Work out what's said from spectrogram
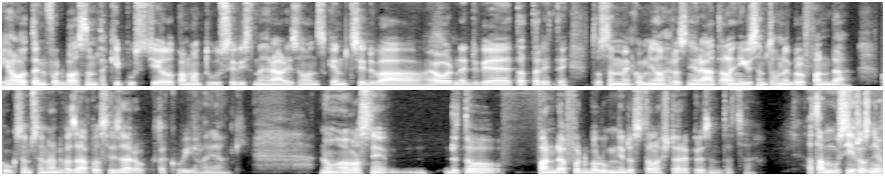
Jo, ten fotbal jsem taky pustil, pamatuju si, když jsme hráli s Holandskem 3-2, jo, Nedvěd a tady ty, to jsem jako měl hrozně rád, ale nikdy jsem toho nebyl fanda. Kouk jsem se na dva zápasy za rok, takovýhle nějaký. No a vlastně do toho fanda fotbalu mě dostala až ta reprezentace. A tam musí hrozně,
